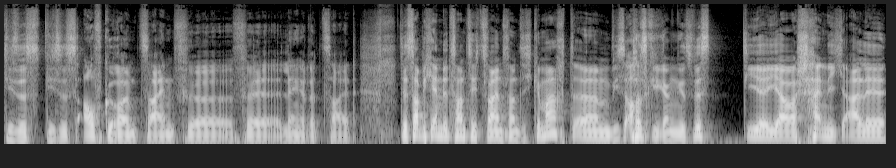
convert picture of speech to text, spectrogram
dieses, dieses Aufgeräumtsein für, für längere Zeit. Das habe ich Ende 2022 gemacht. Ähm, Wie es ausgegangen ist, wisst dir ja wahrscheinlich alle.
